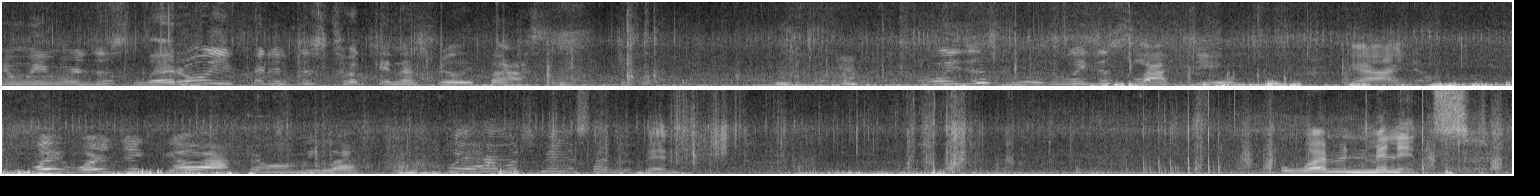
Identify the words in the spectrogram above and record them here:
and we were just little, you could have just taken us really fast. we just we just left you. Yeah, I know. Wait, where'd you go after when we left you? Wait, how much minutes have it been? 11 minutes.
